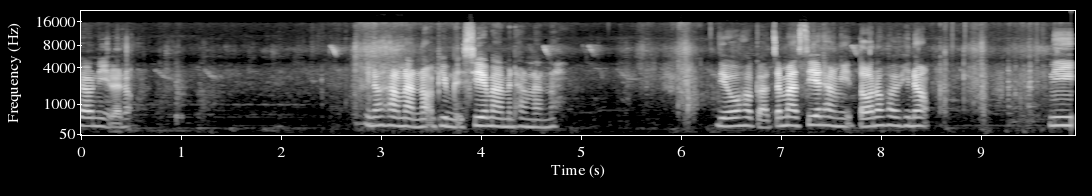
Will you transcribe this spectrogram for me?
แถวๆนี้แหละเนาะนี่เนาะทางนั้นเนาะพิมพ์ได้เสียมาเป็นทางนั้นเนาะเดี๋ยวเขาก็จะมาเสียทางนี้ต่อเนาะพ่อพี่น้องนี่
